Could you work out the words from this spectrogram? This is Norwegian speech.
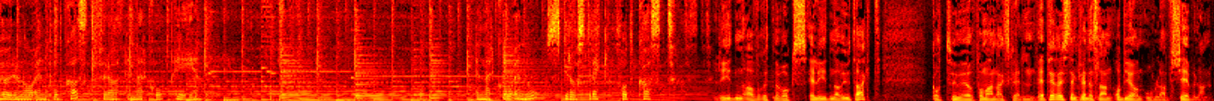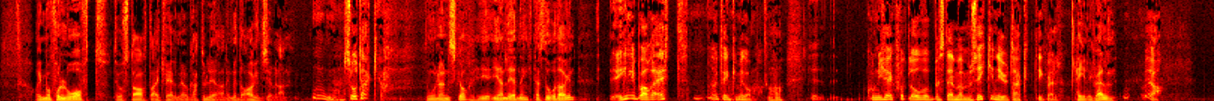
hører nå en podkast fra NRK P1. nrk.no skråstrek podkast. Lyden av rytmeboks er lyden av utakt. Godt humør på mandagskvelden ved Per Øystein Kvindesland og Bjørn Olav Skjæveland. Og jeg må få lov til å starte i kveld med å gratulere deg med dagen, Skjæveland. Så takk. Noen ønsker i, i anledning den store dagen? Egentlig bare ett, når jeg tenker meg om. Aha. Kunne ikke jeg fått lov å bestemme musikken i utakt i kveld? Hele kvelden? Ja.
